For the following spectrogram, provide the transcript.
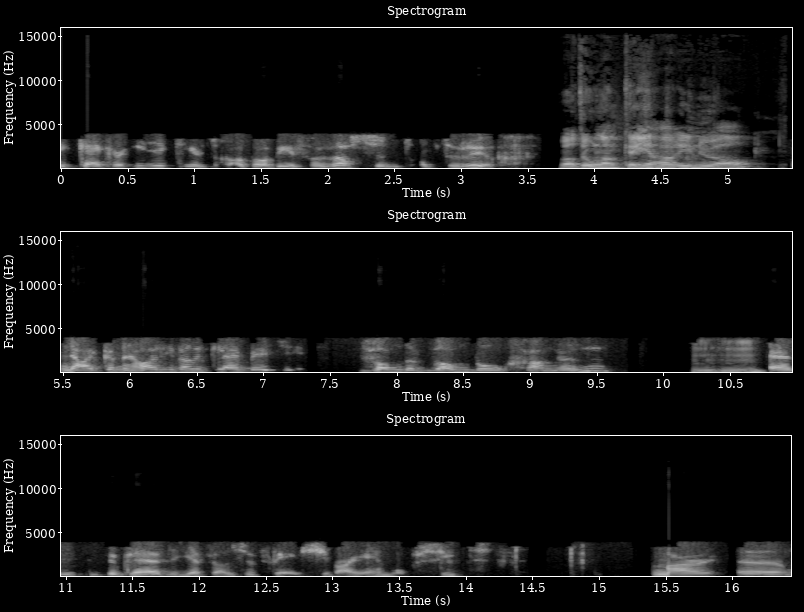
ik kijk er iedere keer toch ook wel weer verrassend op terug. Want hoe lang ken je Harry nu al? Nou, ik ken Harry wel een klein beetje van de wandelgangen. Mhm. En natuurlijk, hè, je hebt wel eens een feestje waar je hem op ziet. Maar ehm,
